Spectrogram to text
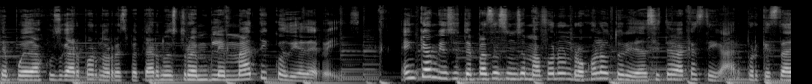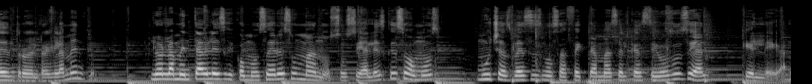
te pueda juzgar por no respetar nuestro emblemático Día de Reyes. En cambio, si te pasas un semáforo en rojo, la autoridad sí te va a castigar porque está dentro del reglamento. Lo lamentable es que como seres humanos sociales que somos, muchas veces nos afecta más el castigo social que el legal.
